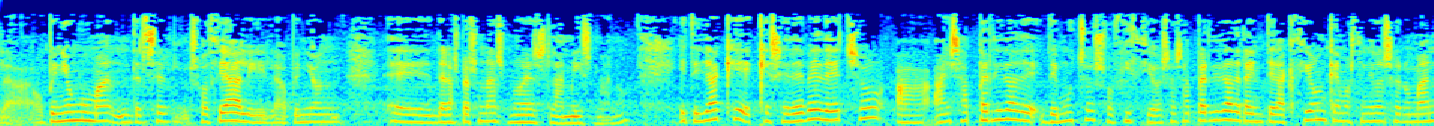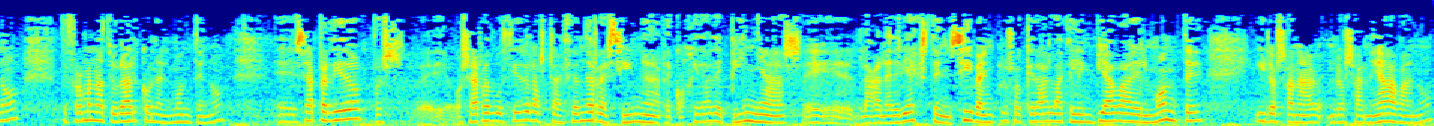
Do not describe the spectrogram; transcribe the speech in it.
la, opinión humana del ser social y la opinión de las personas no es la misma. ¿no? Y te diría que, se debe, de hecho, a, esa pérdida de, muchos oficios, a esa pérdida de la interacción que hemos tenido el ser humano de forma natural con el monte, ¿no? Eh, se ha perdido, pues, eh, o se ha reducido la extracción de resina, recogida de piñas, eh, la ganadería extensiva, incluso, que era la que limpiaba el monte y lo, saneaba, ¿no?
